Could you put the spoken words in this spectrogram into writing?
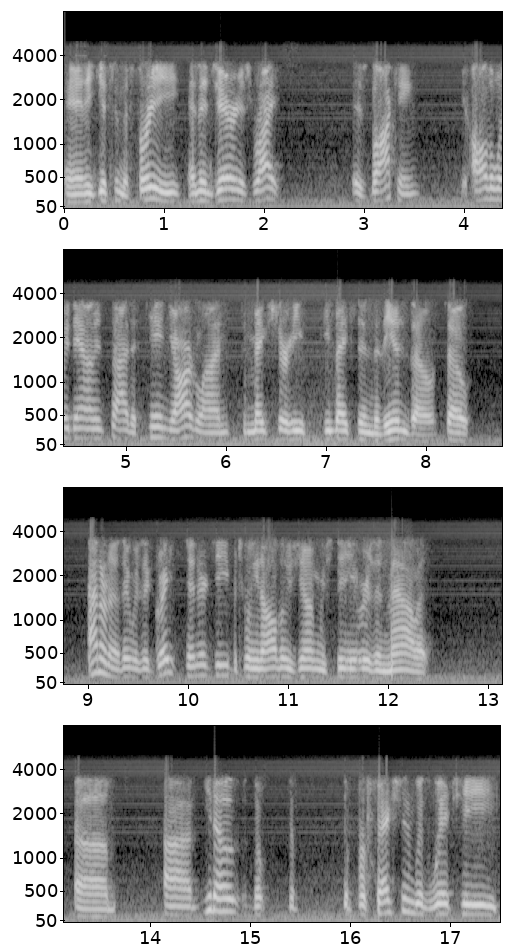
and he gets in the free. And then Jarius Wright is blocking all the way down inside the ten yard line to make sure he he makes it into the end zone. So I don't know. There was a great synergy between all those young receivers and Mallett. Um, uh, you know, the the the perfection with which he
